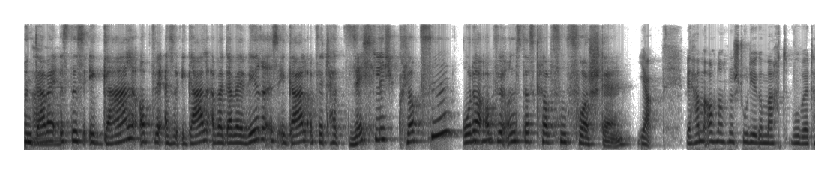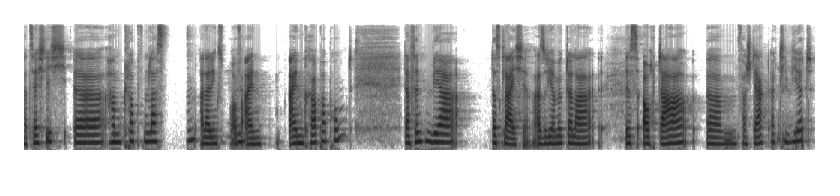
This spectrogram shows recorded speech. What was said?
Und dabei ähm. ist es egal, ob wir, also egal, aber dabei wäre es egal, ob wir tatsächlich klopfen oder mhm. ob wir uns das Klopfen vorstellen. Ja, wir haben auch noch eine Studie gemacht, wo wir tatsächlich äh, haben klopfen lassen, allerdings nur mhm. auf einen, einen Körperpunkt. Da finden wir das Gleiche. Also die Amygdala ist auch da ähm, verstärkt aktiviert.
